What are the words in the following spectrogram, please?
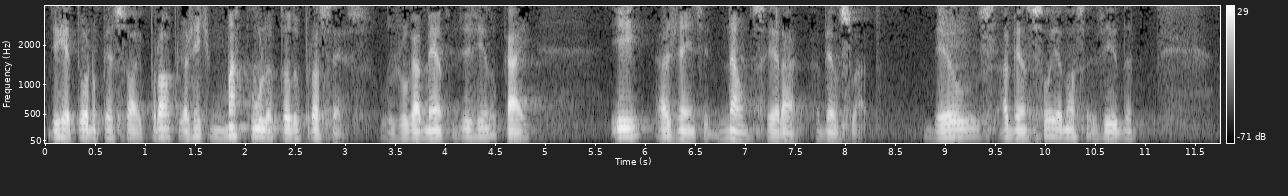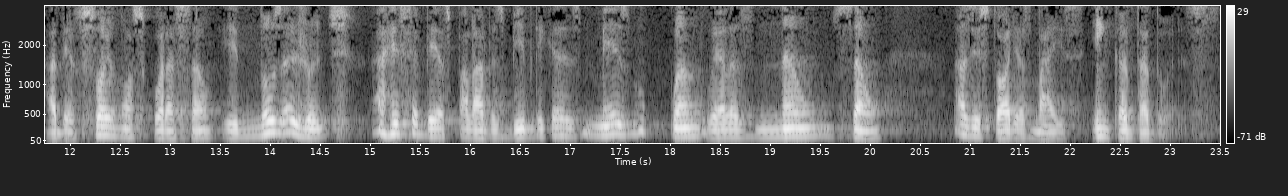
de retorno pessoal e próprio, a gente macula todo o processo. O julgamento divino cai e a gente não será abençoado. Deus abençoe a nossa vida, abençoe o nosso coração e nos ajude a receber as palavras bíblicas, mesmo quando elas não são as histórias mais encantadoras.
